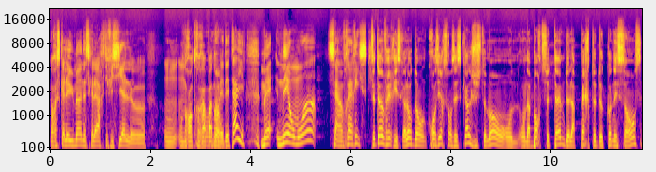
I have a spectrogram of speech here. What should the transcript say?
Alors est-ce qu'elle est humaine, est-ce qu'elle est artificielle? Euh, on, on ne rentrera pas dans Non. les détails, mais néanmoins, c'est un vrai risque. C'est un vrai risque. Alors, dans Croisière sans escale, justement, on, on aborde ce thème de la perte de connaissance.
